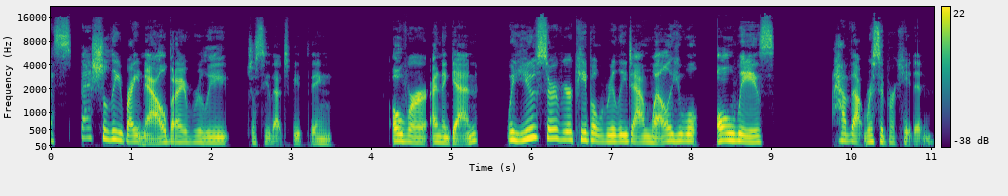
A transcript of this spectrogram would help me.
especially right now. But I really just see that to be the thing over and again. When you serve your people really damn well, you will always have that reciprocated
